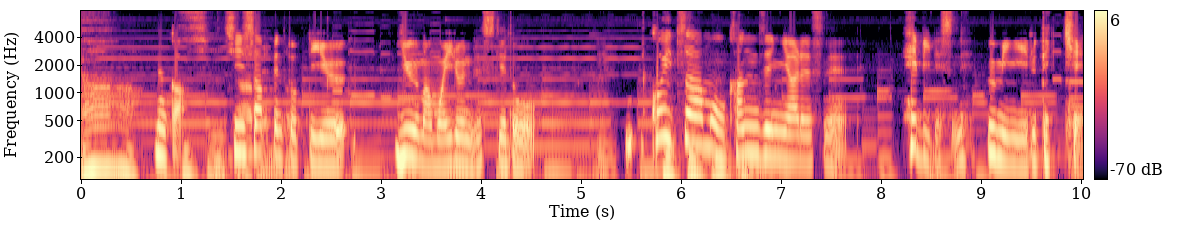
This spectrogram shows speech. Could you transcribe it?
あなんか、シーサーペントっていうユーマもいるんですけど、こいつはもう完全にあれですね。ヘビですね。海にいるでっけえ。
